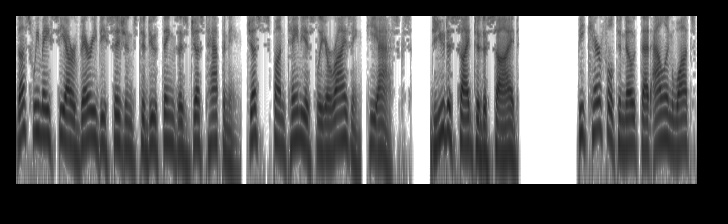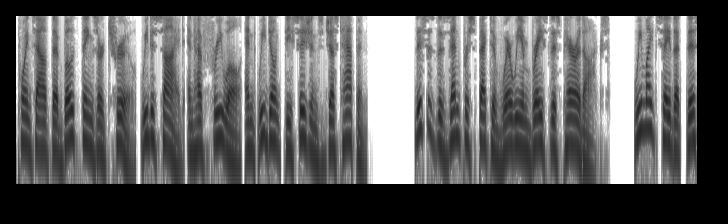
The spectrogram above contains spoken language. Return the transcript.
Thus we may see our very decisions to do things as just happening, just spontaneously arising. He asks, Do you decide to decide? Be careful to note that Alan Watts points out that both things are true, we decide and have free will and we don't decisions just happen. This is the Zen perspective where we embrace this paradox. We might say that, this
